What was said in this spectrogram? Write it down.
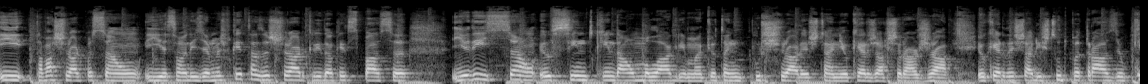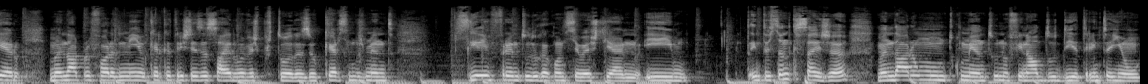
E estava a chorar com a ação e a ação a dizer: Mas porquê estás a chorar, querida? O que é que se passa? E eu disse: São, eu sinto que ainda há uma lágrima que eu tenho por chorar este ano. Eu quero já chorar já. Eu quero deixar isto tudo para trás. Eu quero mandar para fora de mim. Eu quero que a tristeza saia de uma vez por todas. Eu quero simplesmente seguir em frente tudo o que aconteceu este ano e interessante que seja, mandaram um documento no final do dia 31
